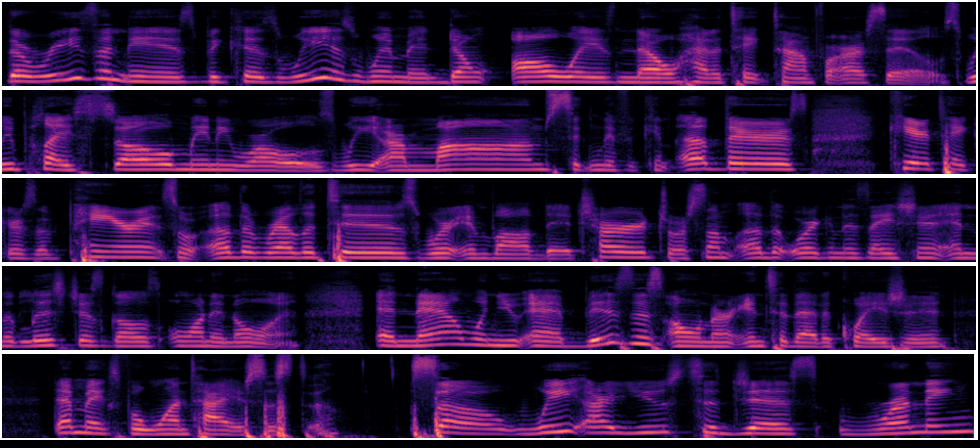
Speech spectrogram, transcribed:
The reason is because we as women don't always know how to take time for ourselves. We play so many roles. We are moms, significant others, caretakers of parents or other relatives. We're involved at church or some other organization, and the list just goes on and on. And now, when you add business owner into that equation, that makes for one tired sister. So we are used to just running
